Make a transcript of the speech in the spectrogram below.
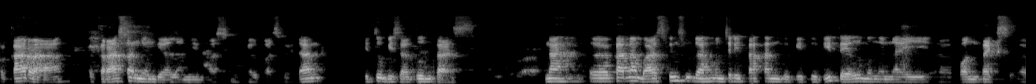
perkara kekerasan yang dialami Mas Novel Baswedan itu bisa tuntas. Nah, e, karena Mbak Asvin sudah menceritakan begitu detail mengenai e, konteks e,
